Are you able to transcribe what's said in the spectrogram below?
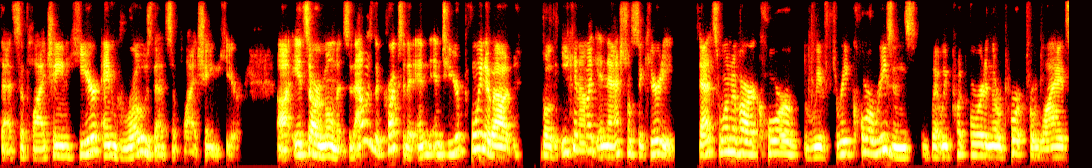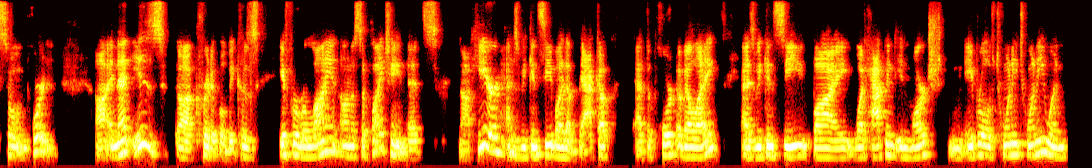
that supply chain here and grows that supply chain here. Uh, it's our moment. So that was the crux of it. And, and to your point about both economic and national security, that's one of our core, we have three core reasons that we put forward in the report for why it's so important. Uh, and that is uh, critical because if we're reliant on a supply chain that's not here, as we can see by the backup at the port of LA, as we can see by what happened in March and April of 2020 when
